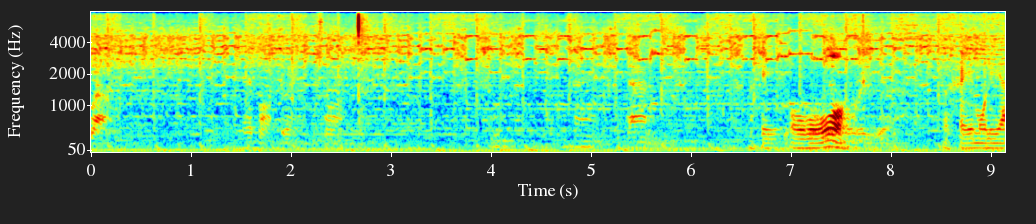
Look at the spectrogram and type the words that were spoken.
กว่าได้บอกด้วยชอบไม่ใช่ด้านโอเคโอ้โหโอ้ยเดียวโอเคโมเรีย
